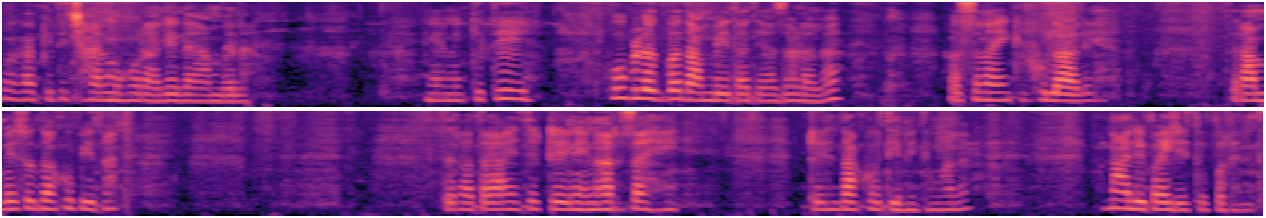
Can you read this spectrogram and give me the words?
बघा किती छान मोहर आलेला आहे आंब्याला. आणि किती खूप लगबद आंबे येतात या झाडाला. असं नाही की फुलं आले. तर आंबेसुद्धा खूप येतात. तर आता इथे ट्रेन येणारच आहे. ट्रेन दाखवते मी तुम्हाला. पण आली पाहिजे तोपर्यंत.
